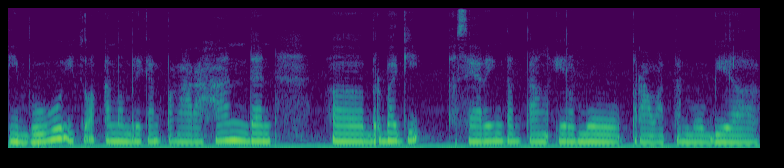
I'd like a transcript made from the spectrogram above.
ibu itu akan memberikan pengarahan dan uh, berbagi sharing tentang ilmu perawatan mobil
